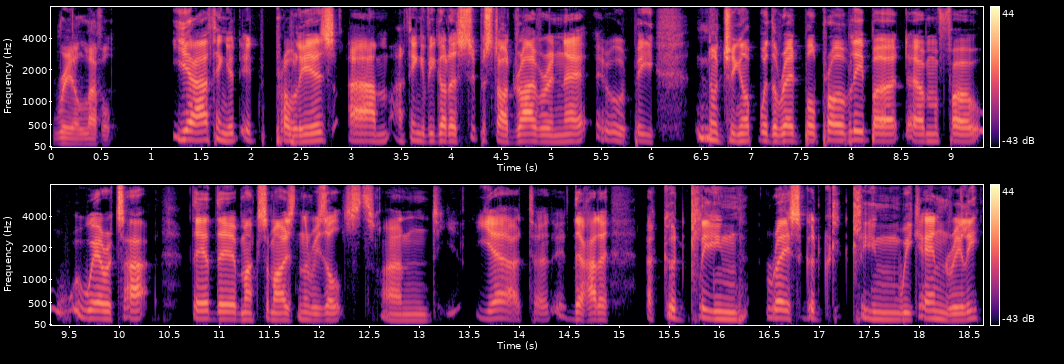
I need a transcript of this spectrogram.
real level? Yeah, I think it, it probably is. Um, I think if you got a superstar driver in there, it would be nudging up with the Red Bull probably. But um, for where it's at, they're they're maximising the results, and yeah, they had a, a good clean race, a good clean weekend, really.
